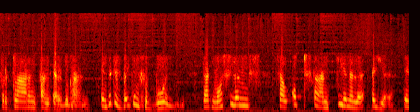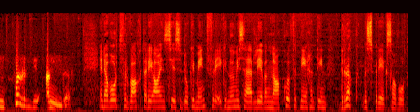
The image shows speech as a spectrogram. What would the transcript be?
verklaring van Erdogan. En dit is buitengewoon dat moslems sal opstaan teen hulle eie en vir die ander. En daar word verwag dat die ANC se dokument vir die ekonomiese herlewing na COVID-19 druk bespreek sal word.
